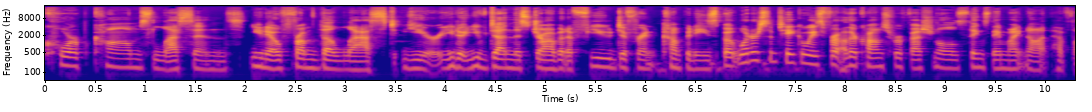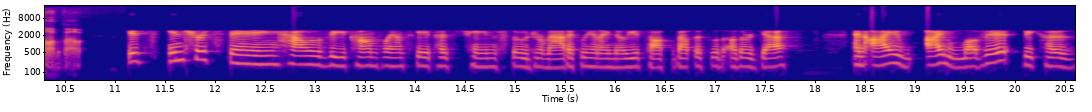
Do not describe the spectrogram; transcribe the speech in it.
corp comms lessons, you know, from the last year? You know, you've done this job at a few different companies, but what are some takeaways for other comms professionals, things they might not have thought about? It's interesting how the comms landscape has changed so dramatically. And I know you've talked about this with other guests. And I, I love it because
